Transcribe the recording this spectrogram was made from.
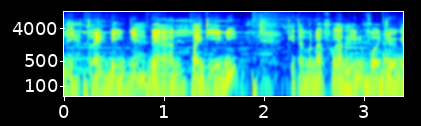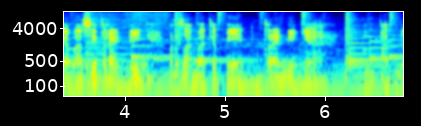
nih trendingnya. Dan pagi ini kita mendapatkan info juga masih trending persahabat tapi trendingnya 14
